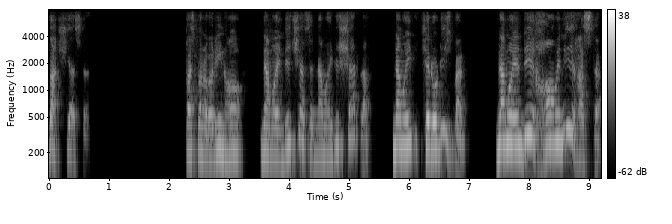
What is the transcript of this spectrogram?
وحشی هستن. پس بنابراین اینها نماینده چی هستن؟ نماینده شر نماینده تروریسم نماینده خامنه هستن.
